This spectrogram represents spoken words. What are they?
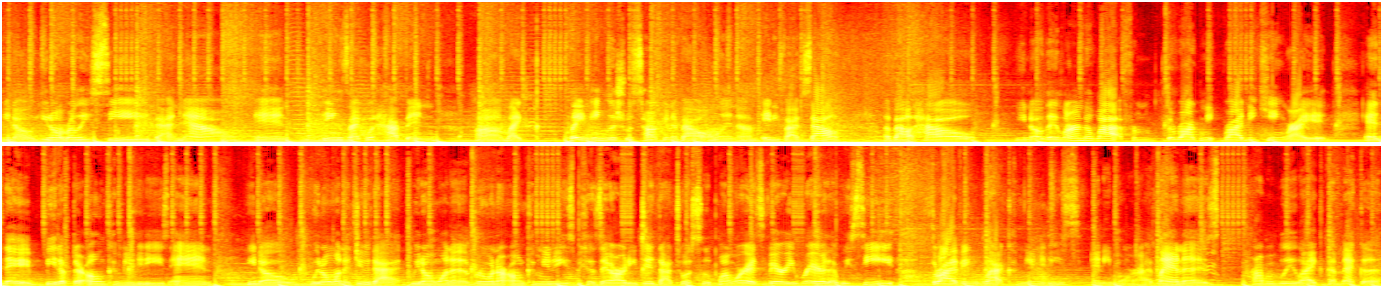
you know, you don't really see that now, and things like what happened, um, like Clayton English was talking about on um, 85 South, about how you know they learned a lot from the Rodney, Rodney King riot and they beat up their own communities and you know we don't want to do that we don't want to ruin our own communities because they already did that to us to the point where it's very rare that we see thriving black communities anymore atlanta is probably like the mecca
